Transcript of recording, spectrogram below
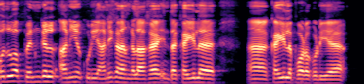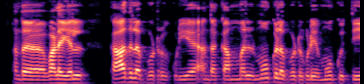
பொதுவாக பெண்கள் அணியக்கூடிய அணிகலன்களாக இந்த கையில் கையில் போடக்கூடிய அந்த வளையல் காதில் போட்டிருக்கக்கூடிய அந்த கம்மல் மூக்கில் போட்டிருக்கக்கூடிய மூக்குத்தி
